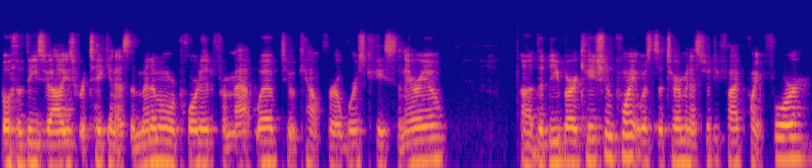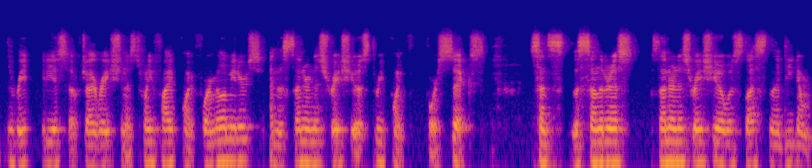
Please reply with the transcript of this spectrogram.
Both of these values were taken as the minimum reported from MATWEB to account for a worst case scenario. Uh, the demarcation point was determined as 55.4, the radius of gyration is 25.4 millimeters, and the slenderness ratio is 3.46. Since the slenderness, slenderness ratio was less than the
